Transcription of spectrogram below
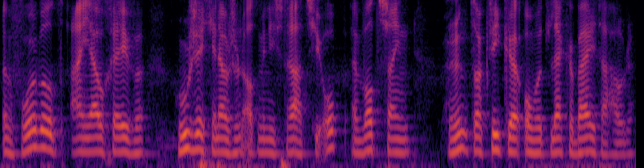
een voorbeeld aan jou geven. Hoe zet je nou zo'n administratie op en wat zijn hun tactieken om het lekker bij te houden?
